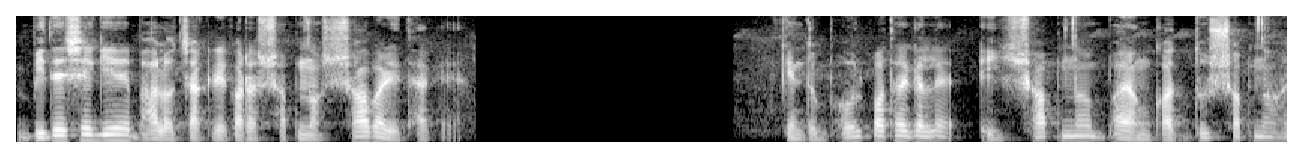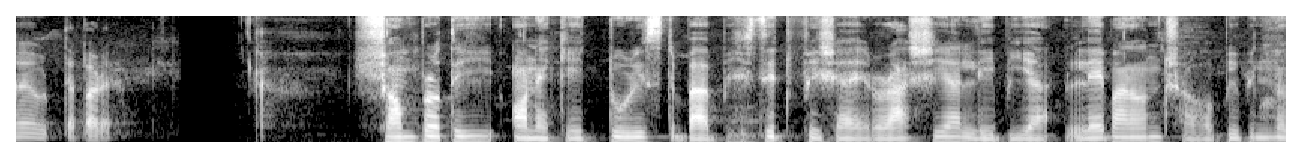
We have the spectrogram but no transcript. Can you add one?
বিদেশে গিয়ে ভালো চাকরি করার স্বপ্ন সবারই থাকে। কিন্তু ভুল পথে গেলে এই স্বপ্ন ভয়ঙ্কর দুঃস্বপ্ন হয়ে উঠতে পারে। সম্প্রতি অনেকেই ট্যুরিস্ট বা ভিজিট ভিসায় রাশিয়া, লিবিয়া, লেবানন সহ বিভিন্ন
